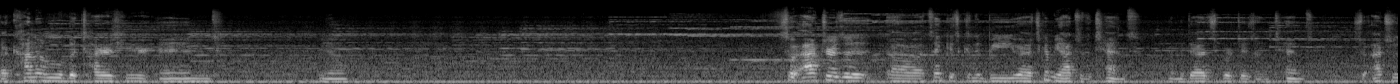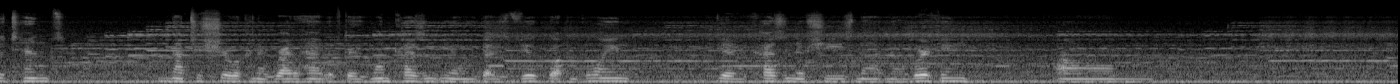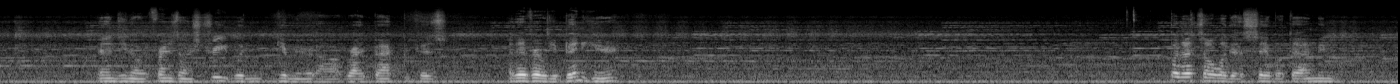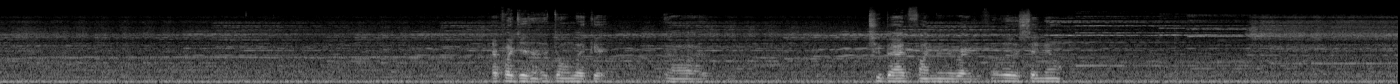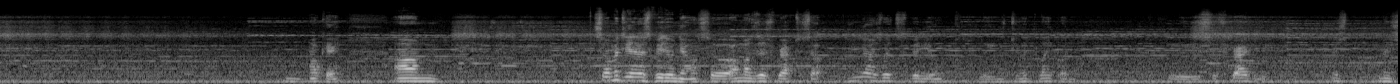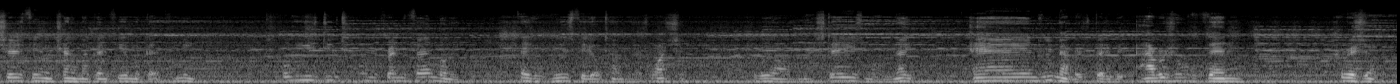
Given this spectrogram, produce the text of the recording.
I'm kind of a little bit tired here and, you know, So after the, uh, I think it's to be, uh, it's to be after the 10th. And my dad's birthday is on the 10th. So after the 10th, not too sure what kind of ride I'll have. If there's one cousin, you know, you got his vehicle up and going, get a cousin if she's not, you know, working. Um, and, you know, friends on the street wouldn't give me a uh, ride back because they've already been here. But that's all I gotta say about that. I mean, if I didn't, I don't like it. Uh, too bad finding the right. Say now? Hmm, okay. Um, so I'm at the end of this video now, so I'm gonna just wrap this up. If you guys like this video, please do hit the like button. Please subscribe to me. Make sure if anyone channel my benefit my benefit me. Please do tell your friends and family. Thank you for this video time you guys watching. We all have nice days, morning, night. And remember, it's better to be average than original.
